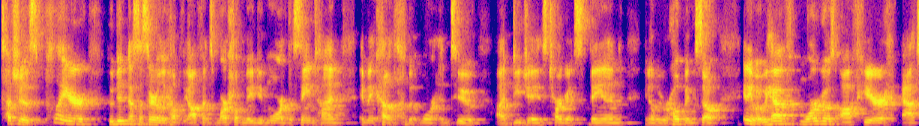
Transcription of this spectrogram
touches player who didn't necessarily help the offense. Marshall may do more at the same time. It may cut a little bit more into uh, DJ's targets than you know we were hoping. So anyway, we have Moore goes off here at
